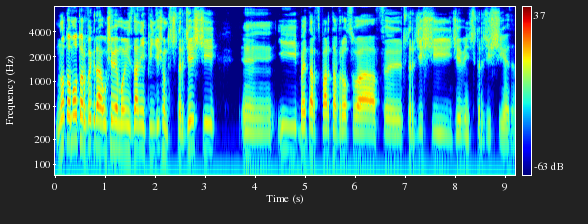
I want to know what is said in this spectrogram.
No to motor wygra u siebie moim zdaniem 50-40 yy, i Betard Sparta Wrocław 49-41.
